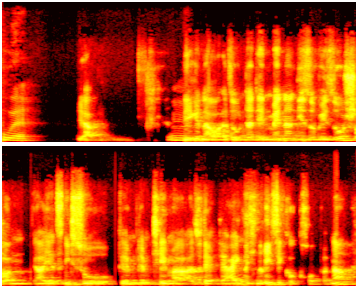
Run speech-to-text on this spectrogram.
cool. Ja. Mhm. Nee, genau. Also unter den Männern, die sowieso schon ja jetzt nicht so dem, dem Thema, also der, der eigentlichen Risikogruppe, ne,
